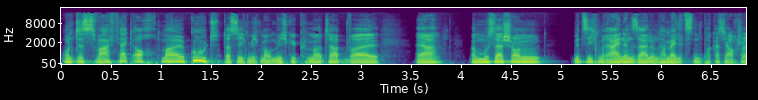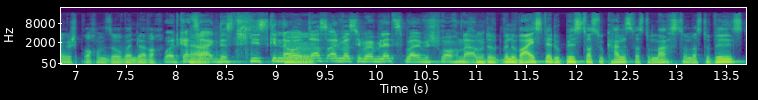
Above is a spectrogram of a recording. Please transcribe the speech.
Und das war vielleicht auch mal gut, dass ich mich mal um mich gekümmert habe, weil, ja, man muss ja schon mit sich im Reinen sein und haben ja letzten Podcast ja auch schon gesprochen, so, wenn du einfach. Wollte gerade ja, sagen, das schließt genau mhm. das an, was wir beim letzten Mal besprochen haben. So, wenn du weißt, wer du bist, was du kannst, was du machst und was du willst,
